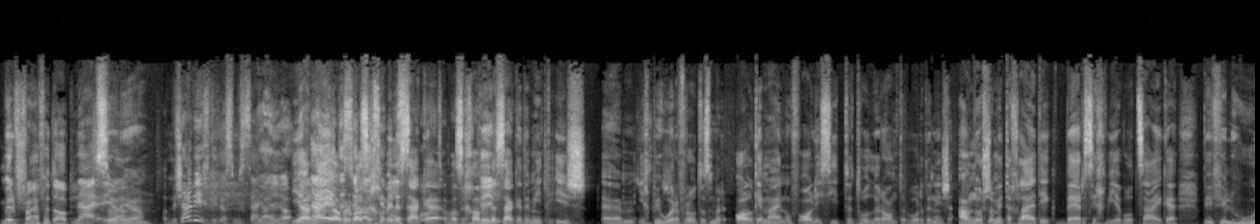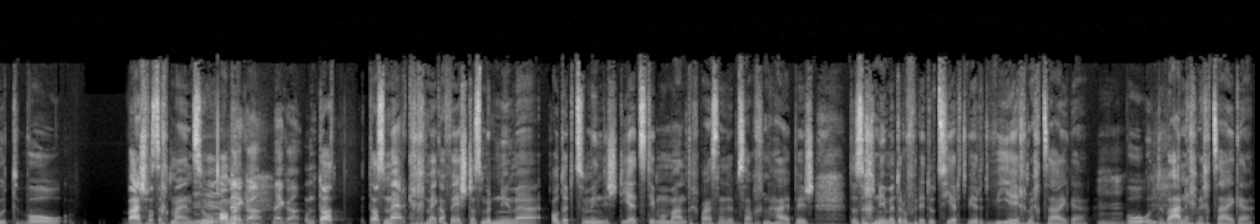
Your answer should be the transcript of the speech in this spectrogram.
wir schweifen ab. Nein, Sorry, ja. ja. Aber es ist auch wichtig, dass wir es sagen. Ja, ja. Ja, nein, Nein, aber das was ich also will sagen, was ich will Will? sagen damit ist, ähm, ich bin hure froh, dass man allgemein auf alle Seiten toleranter geworden ist. Auch nur schon mit der Kleidung, wer sich wie wo zeigen, wie viel Haut, wo, weißt du, was ich meine? So, Mhm, aber mega, mega. und das, das merke ich mega fest, dass man nicht mehr, oder zumindest jetzt im Moment, ich weiß nicht, ob es einfach ein Hype ist, dass ich nicht mehr darauf reduziert wird, wie Mhm. ich mich zeige, wo und wann ich mich zeige,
